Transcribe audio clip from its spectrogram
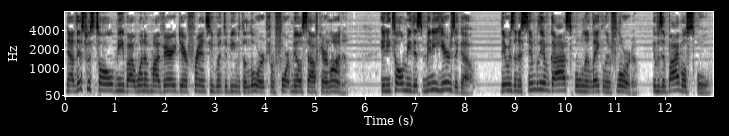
Now, this was told me by one of my very dear friends who went to be with the Lord from Fort Mill, South Carolina. And he told me this many years ago. There was an Assembly of God school in Lakeland, Florida. It was a Bible school.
